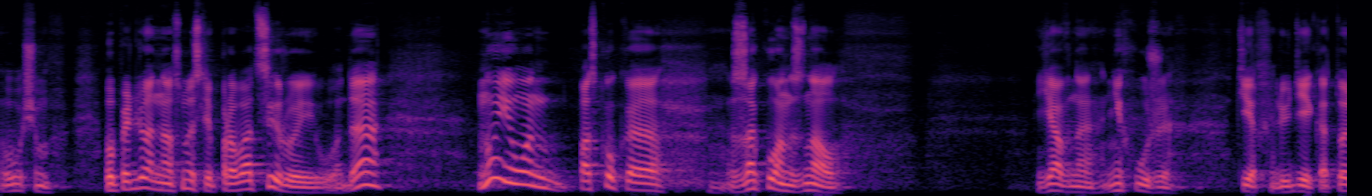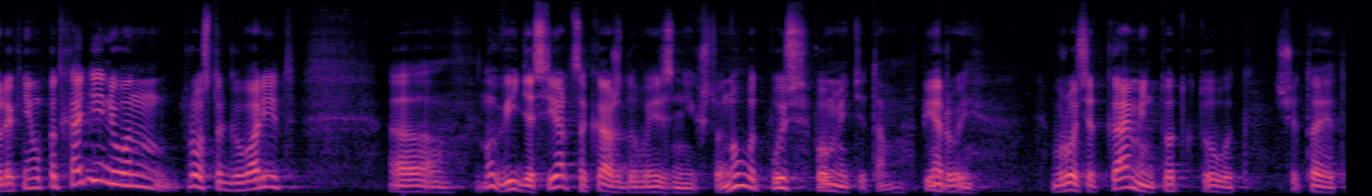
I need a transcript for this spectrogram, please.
в общем, в определенном смысле провоцируя его, да, Ну и он, поскольку закон знал явно не хуже тех людей, которые к нему подходили, он просто говорит, э, ну, видя сердце каждого из них, что, ну, вот пусть, помните, там, первый бросит камень тот, кто вот считает,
